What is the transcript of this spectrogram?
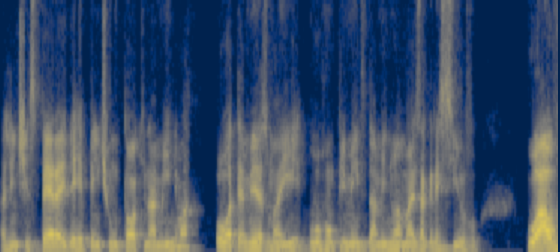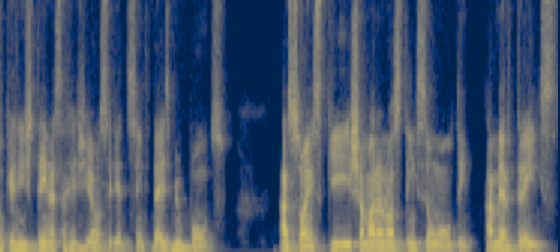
a gente espera aí de repente um toque na mínima ou até mesmo aí o rompimento da mínima mais agressivo. O alvo que a gente tem nessa região seria de 110 mil pontos. Ações que chamaram a nossa atenção ontem, a MER3.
